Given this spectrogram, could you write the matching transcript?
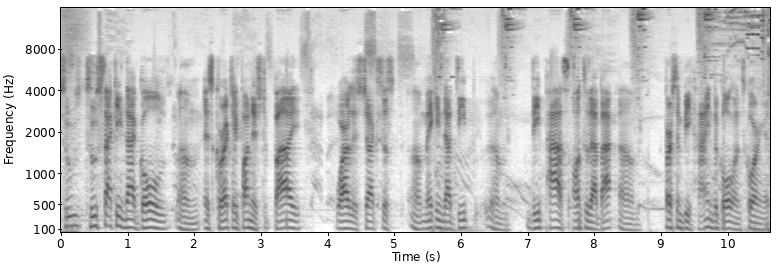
Two, two stacking that goal um, is correctly punished by Wireless Jacks, just uh, making that deep um, deep pass onto that back um, person behind the goal and scoring it.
